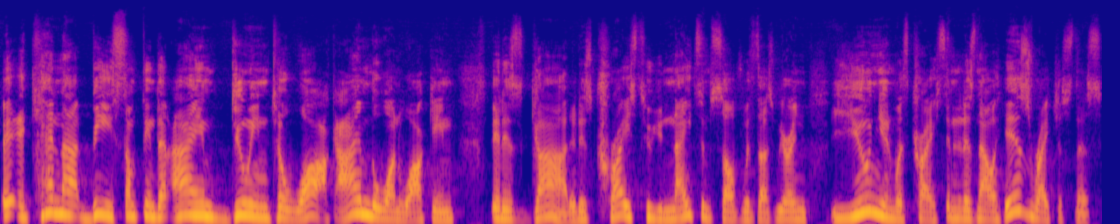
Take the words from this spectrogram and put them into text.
It, it cannot be something that I am doing to walk. I'm the one walking. It is God, it is Christ who unites himself with us. We are in union with Christ, and it is now his righteousness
